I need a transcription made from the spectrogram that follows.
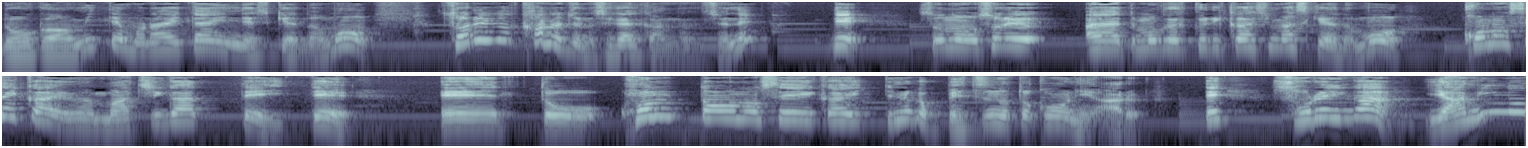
動画を見てもらいたいんですけれども、それが彼女の世界観なんですよね。で、その、それ、あともう一回繰り返しますけれども、この世界は間違っていて、えー、っと、本当の正解っていうのが別のところにある。で、それが闇の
